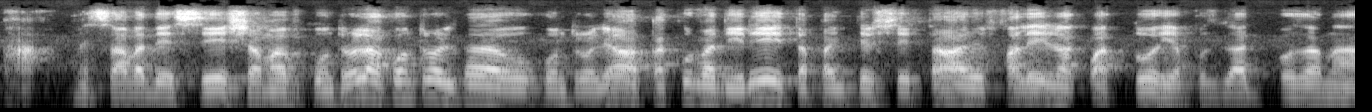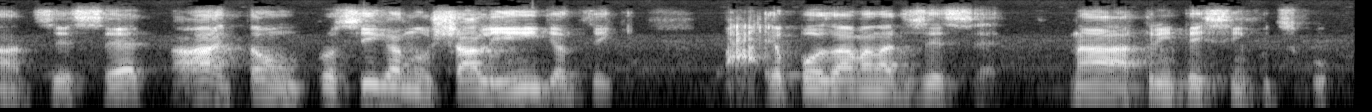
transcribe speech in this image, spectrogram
pá, começava a descer, chamava o controle, ó, controle, tá, o controle, ó, tá curva direita para interceptar, eu falei já com a torre, a possibilidade de pousar na 17, ah, então prossiga no Charlie India, não sei o que, pá, eu pousava na 17, na 35, desculpa.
